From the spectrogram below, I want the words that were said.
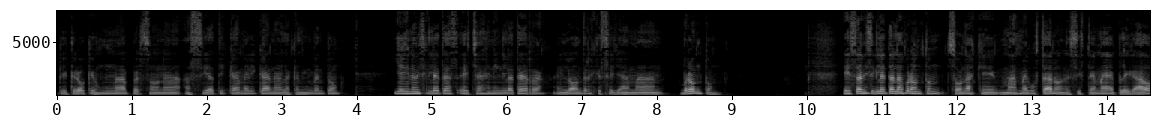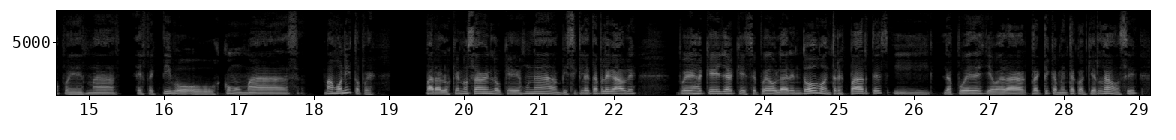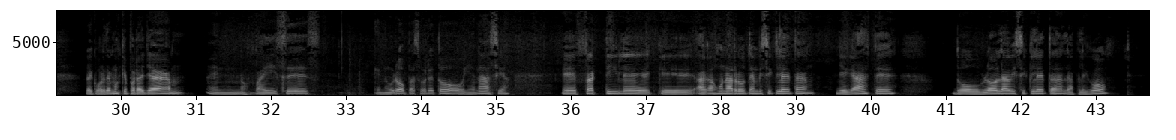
que creo que es una persona asiática americana la que la inventó, y hay unas bicicletas hechas en Inglaterra, en Londres, que se llaman Brompton. Esas bicicletas, las Brompton, son las que más me gustaron. El sistema de plegado pues es más efectivo o como más, más bonito pues. Para los que no saben lo que es una bicicleta plegable, pues es aquella que se puede doblar en dos o en tres partes y la puedes llevar a prácticamente a cualquier lado, ¿sí? Recordemos que por allá en los países, en Europa sobre todo y en Asia, es factible que hagas una ruta en bicicleta, llegaste, dobló la bicicleta, la plegó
